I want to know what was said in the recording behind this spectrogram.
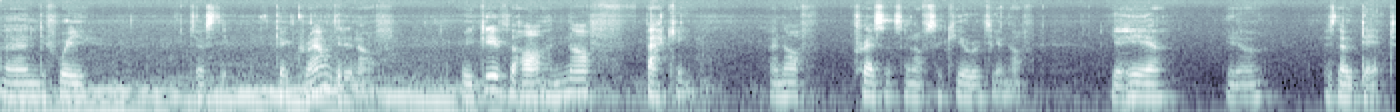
And if we just get grounded enough, we give the heart enough backing, enough presence, enough security, enough. You're here, you know, there's no debt.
